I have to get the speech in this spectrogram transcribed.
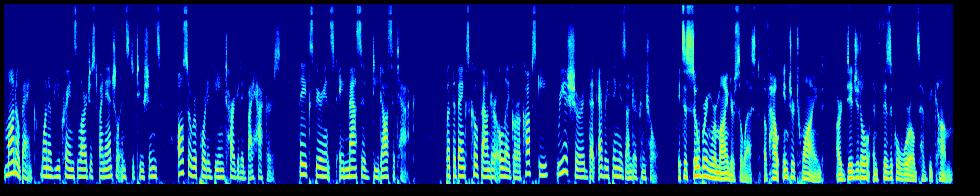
Monobank, one of Ukraine's largest financial institutions, also reported being targeted by hackers. They experienced a massive DDoS attack, but the bank's co founder Oleg Gorokhovsky reassured that everything is under control. It's a sobering reminder, Celeste, of how intertwined our digital and physical worlds have become.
